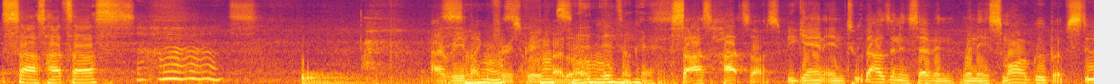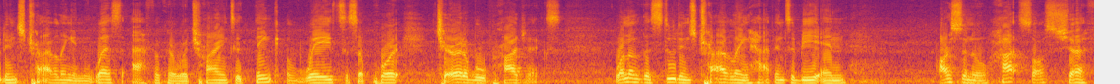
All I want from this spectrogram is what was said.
Sauce Hot Sauce. Sauce. I read like a first grade, by the way. It- it's okay. Sauce Hot Sauce began in 2007 when a small group of students traveling in West Africa were trying to think of ways to support charitable projects. One of the students traveling happened to be an Arsenal hot sauce chef.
